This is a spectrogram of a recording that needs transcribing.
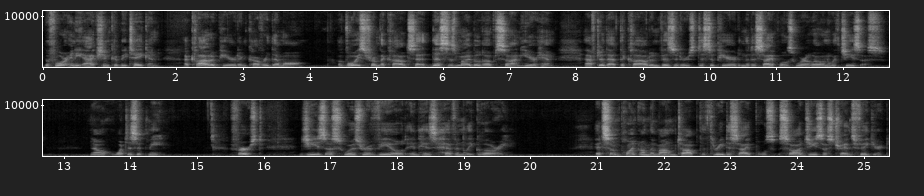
Before any action could be taken, a cloud appeared and covered them all. A voice from the cloud said, This is my beloved Son, hear him. After that, the cloud and visitors disappeared, and the disciples were alone with Jesus. Now, what does it mean? First, Jesus was revealed in his heavenly glory. At some point on the mountaintop, the three disciples saw Jesus transfigured.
